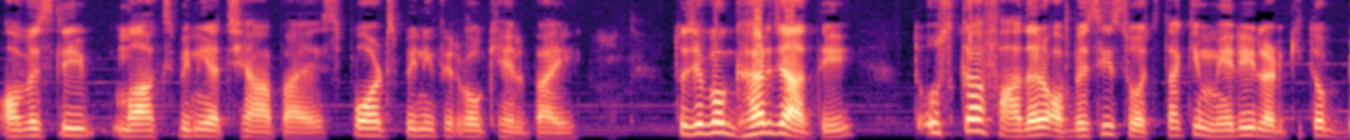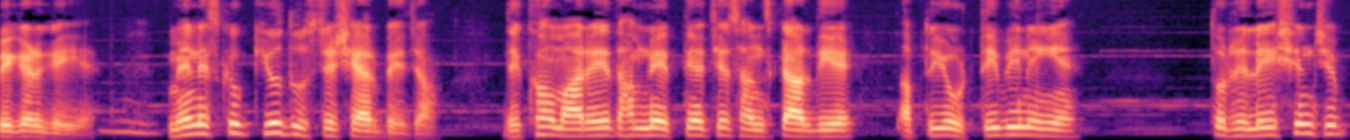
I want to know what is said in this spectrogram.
ऑब्वियसली मार्क्स भी नहीं अच्छे आ पाए स्पोर्ट्स भी नहीं फिर वो खेल पाई। तो जब वो घर जाती तो उसका फादर ऑब्वियसली सोचता कि मेरी लड़की तो बिगड़ गई है। hmm. मैंने इसको क्यों दूसरे शहर भेजा? देखो हमारे हमने इतने अच्छे संस्कार दिए अब तो ये उठती भी नहीं है। तो रिलेशनशिप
